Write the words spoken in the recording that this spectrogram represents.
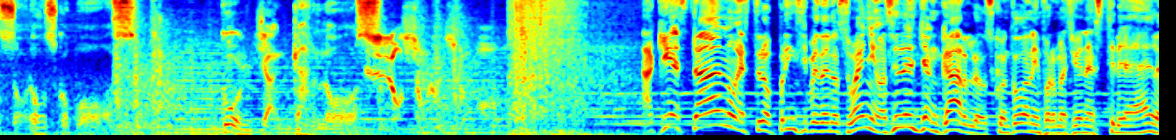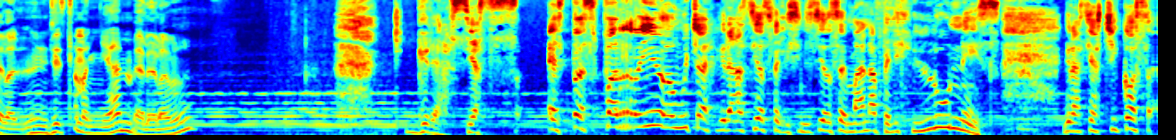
Los horóscopos. Con Giancarlos. Los horóscopos. Aquí está nuestro príncipe de los sueños. Él es Giancarlos con toda la información astral de esta mañana. Gracias. Esto es para arriba. Muchas gracias. Feliz inicio de semana. Feliz lunes. Gracias, chicos.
